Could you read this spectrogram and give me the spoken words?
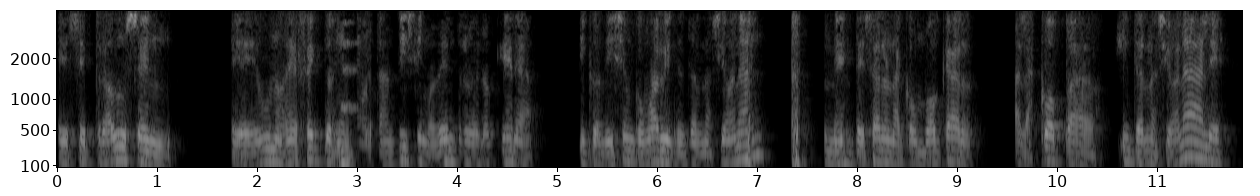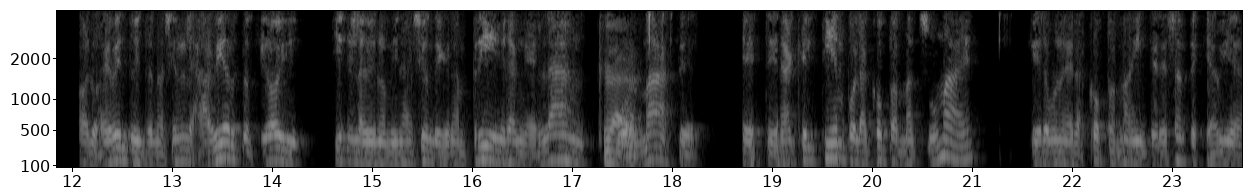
eh, se producen eh, unos efectos importantísimos dentro de lo que era mi condición como árbitro internacional. Me empezaron a convocar a las copas internacionales, a los eventos internacionales abiertos que hoy tienen la denominación de Grand Prix, Grand Slam, World Master, este, en aquel tiempo la Copa Matsumae, que era una de las copas más interesantes que había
